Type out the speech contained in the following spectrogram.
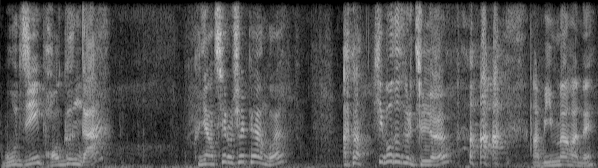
뭐지 버그인가? 그냥 채로 실패한 거야? 키보드 소리 들려요? 아 민망하네.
